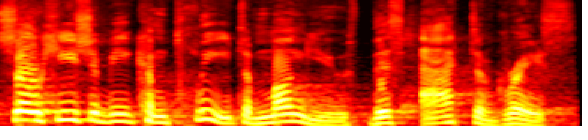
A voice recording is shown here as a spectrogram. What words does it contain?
so he should be complete among you, this act of grace.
